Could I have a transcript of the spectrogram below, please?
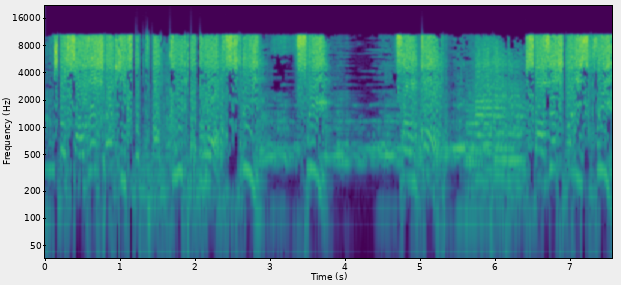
So salvation is a completed work, free, free from God. Salvation is free.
